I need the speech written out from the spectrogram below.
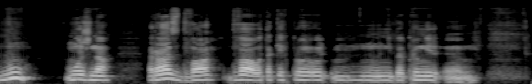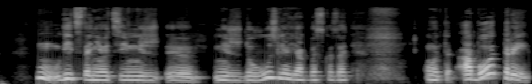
ну, можна раз, два, два отаких ну, ніби проміж, е, ну, відстані оці між, е, між довузля, як би сказати. От, або три.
